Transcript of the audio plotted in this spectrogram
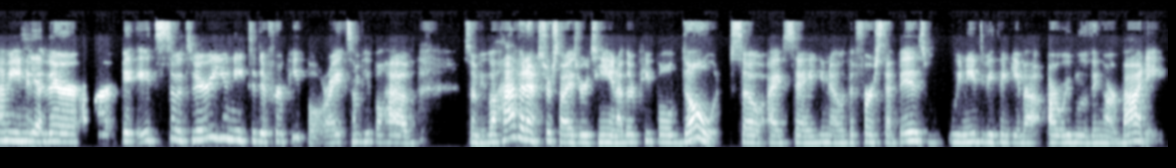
I mean, yeah. there are. It, it's so it's very unique to different people, right? Some people have some people have an exercise routine other people don't so i say you know the first step is we need to be thinking about are we moving our body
